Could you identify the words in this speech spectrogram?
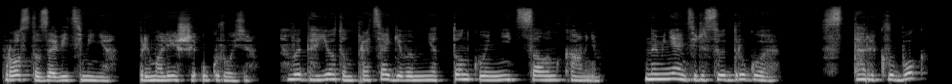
Просто зовите меня, при малейшей угрозе. Выдает он, протягивая мне тонкую нить с алым камнем. Но меня интересует другое. Старый клубок?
